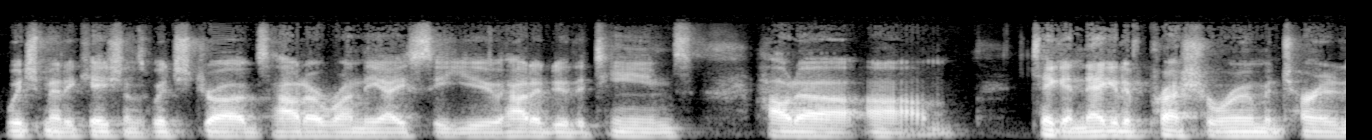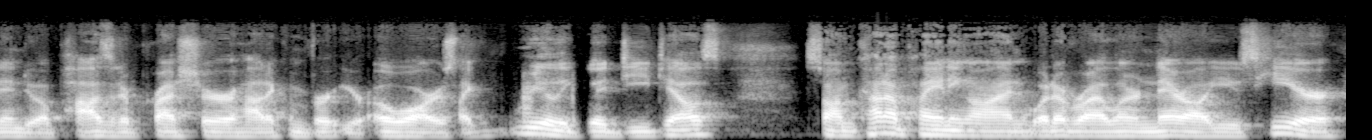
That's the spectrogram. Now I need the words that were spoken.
which medications, which drugs, how to run the ICU, how to do the teams, how to um, take a negative pressure room and turn it into a positive pressure, how to convert your ORs, like really good details. So I'm kind of planning on whatever I learned there, I'll use here.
